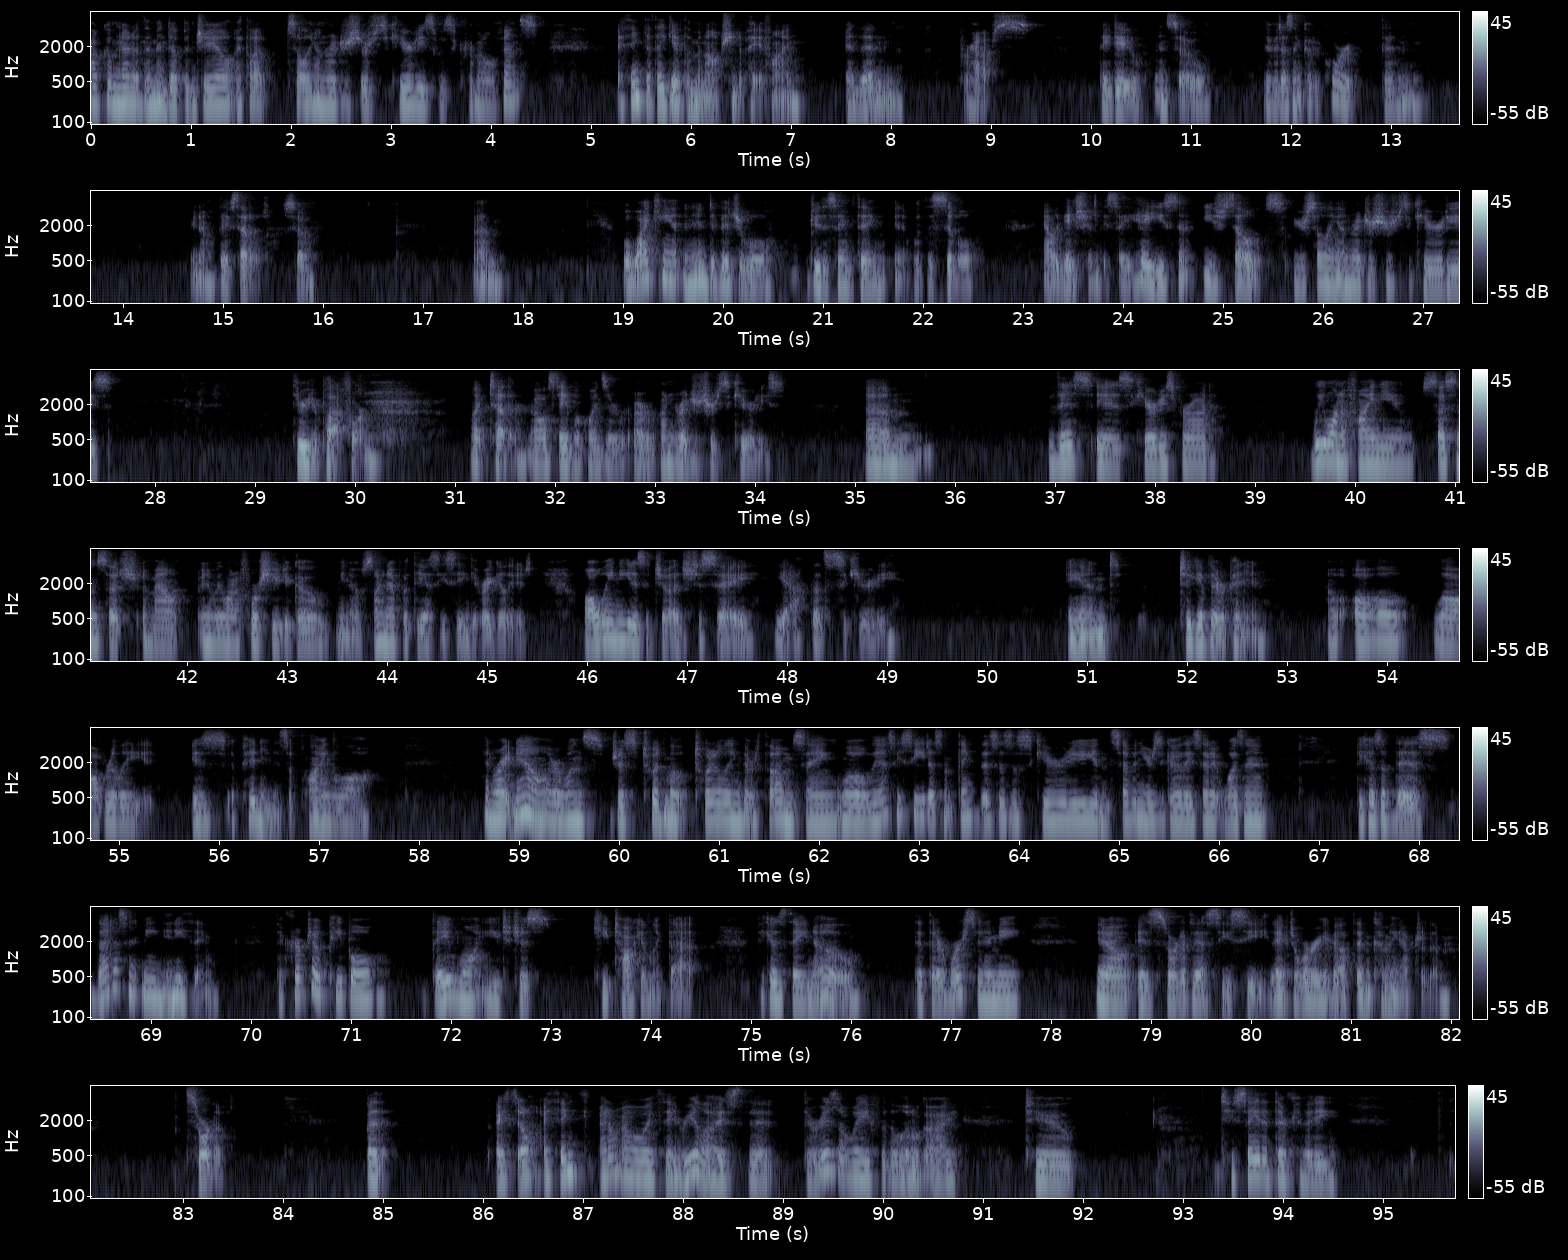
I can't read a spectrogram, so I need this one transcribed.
how come none of them end up in jail? I thought selling unregistered securities was a criminal offense. I think that they give them an option to pay a fine, and then perhaps they do. And so if it doesn't go to court, then you know they've settled. So, um, well, why can't an individual do the same thing with a civil allegation? They say, "Hey, you sent you sell you're selling unregistered securities." through your platform, like Tether. All stablecoins are, are unregistered securities. Um, this is securities fraud. We want to fine you such and such amount, and we want to force you to go, you know, sign up with the SEC and get regulated. All we need is a judge to say, yeah, that's a security, and to give their opinion. All law really is opinion, is applying the law. And right now, everyone's just twiddle, twiddling their thumbs saying, well, the SEC doesn't think this is a security. And seven years ago, they said it wasn't because of this. That doesn't mean anything. The crypto people, they want you to just keep talking like that because they know that their worst enemy, you know, is sort of the SEC. They have to worry about them coming after them, sort of. But I don't I think I don't know if they realize that there is a way for the little guy to to say that they're committing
